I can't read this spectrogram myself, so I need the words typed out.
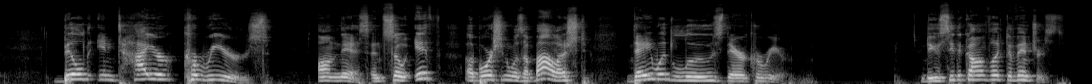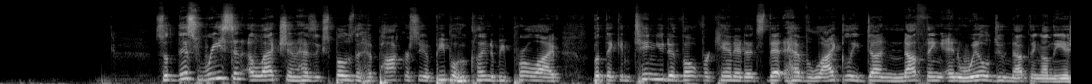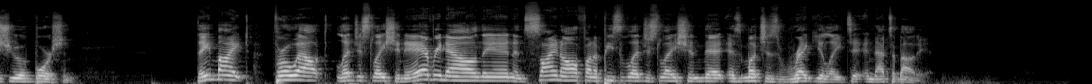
build entire careers on this. And so if abortion was abolished, they would lose their career. Do you see the conflict of interest? So, this recent election has exposed the hypocrisy of people who claim to be pro life, but they continue to vote for candidates that have likely done nothing and will do nothing on the issue of abortion. They might throw out legislation every now and then and sign off on a piece of legislation that as much as regulates it, and that's about it.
